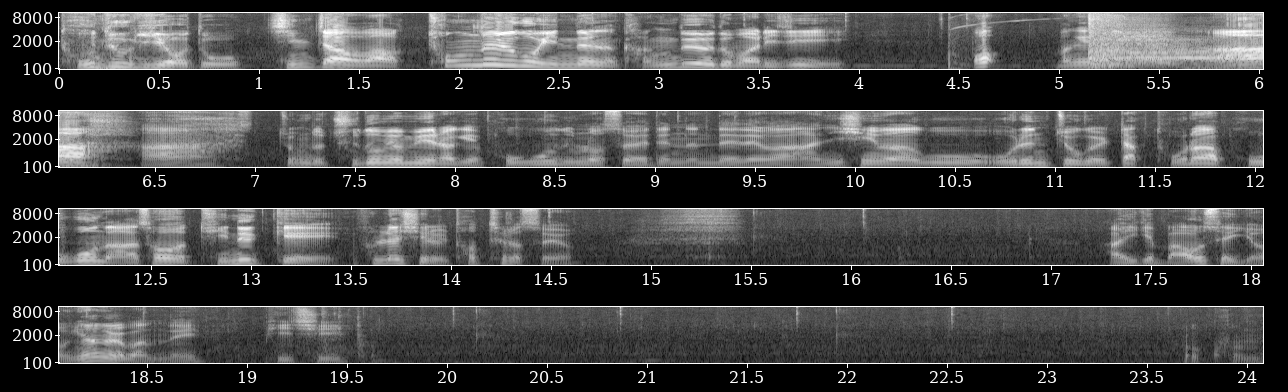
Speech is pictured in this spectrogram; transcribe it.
도둑이어도 진짜 막 총 들고 있는 강도여도 말이지 어? 망했다 아, 아, 좀 더 주도 면밀하게 보고 눌렀어야 됐는데 내가 안심하고 오른쪽을 딱 돌아보고 나서 뒤늦게 플래시를 터트렸어요. 아 이게 마우스에 영향을 받네 빛이. 그렇군.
